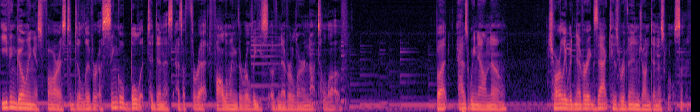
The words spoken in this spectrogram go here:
even going as far as to deliver a single bullet to Dennis as a threat following the release of Never Learn Not to Love. But as we now know, Charlie would never exact his revenge on Dennis Wilson.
